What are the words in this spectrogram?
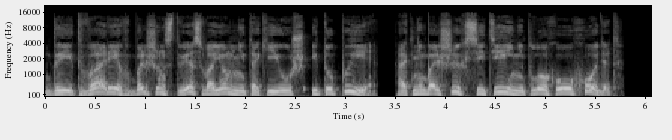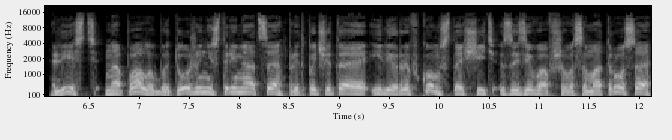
Да и твари в большинстве своем не такие уж и тупые, от небольших сетей неплохо уходят. Лезть на палубы тоже не стремятся, предпочитая или рывком стащить зазевавшегося матроса,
